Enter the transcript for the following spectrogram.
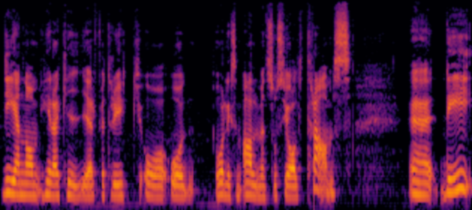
genom hierarkier, förtryck och, och, och liksom allmänt socialt trams. Eh, det,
